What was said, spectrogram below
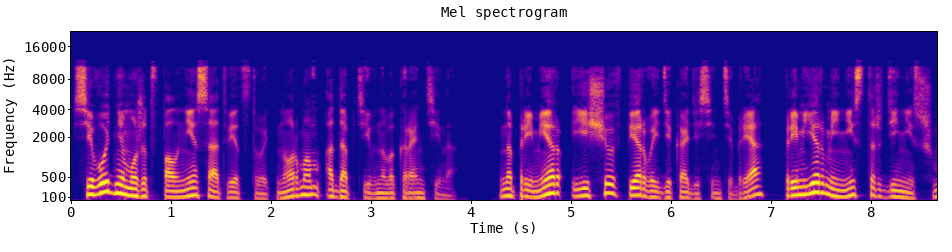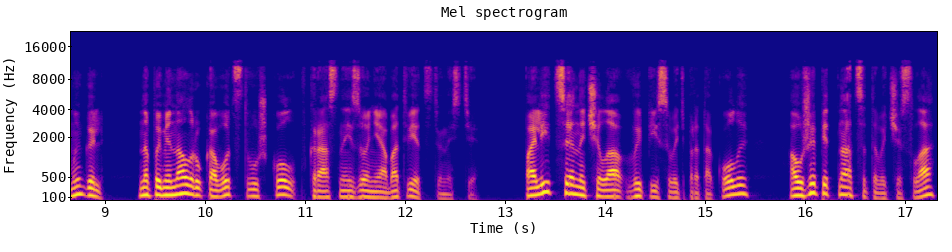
сегодня может вполне соответствовать нормам адаптивного карантина. Например, еще в первой декаде сентября премьер-министр Денис Шмыгаль напоминал руководству школ в красной зоне об ответственности. Полиция начала выписывать протоколы, а уже 15 числа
